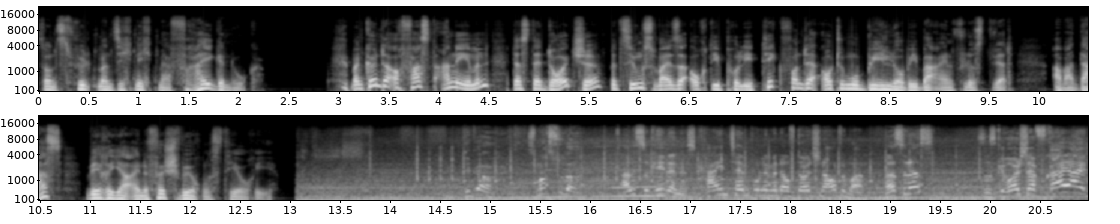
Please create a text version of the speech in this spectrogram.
sonst fühlt man sich nicht mehr frei genug. Man könnte auch fast annehmen, dass der Deutsche bzw. auch die Politik von der Automobillobby beeinflusst wird. Aber das wäre ja eine Verschwörungstheorie. Digga, was machst du da? Alles okay, Dennis. Kein Tempolimit auf deutschen Autobahnen. Hörst du das? Das ist das Geräusch der Freiheit.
